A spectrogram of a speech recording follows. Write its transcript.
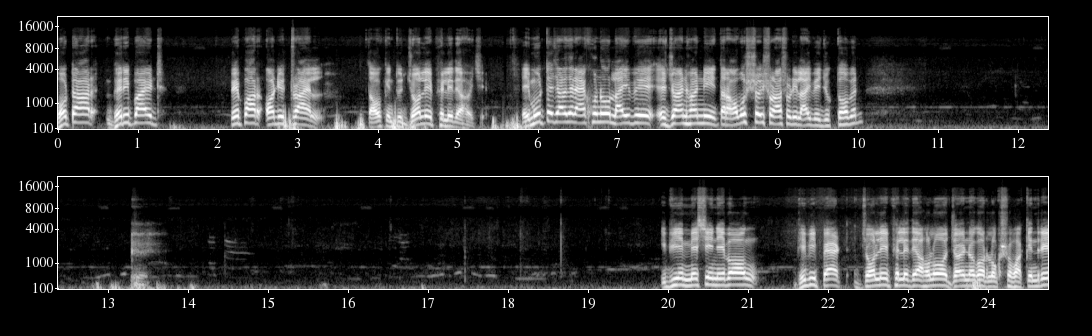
voter verified paper audit trial. তাও কিন্তু জলে ফেলে দেওয়া হয়েছে। এই মুহূর্তে যারা যারা এখনও লাইভে জয়েন হয়নি তারা অবশ্যই সরাসরি লাইভে যুক্ত হবেন। ইভিএম মেশিন এবং ভিভিপ্যাট জলে ফেলে দেওয়া হলো জয়নগর লোকসভা কেন্দ্রে।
